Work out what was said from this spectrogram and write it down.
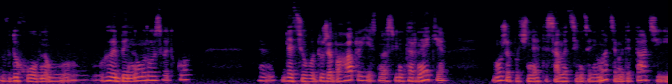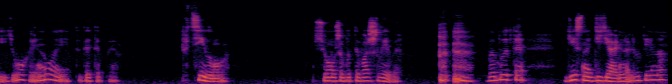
в духовному глибинному розвитку. Е, Для цього дуже багато є у нас в інтернеті. Може почнете саме цим займатися, медитацією, йогою, ну і т.д. В цілому, що може бути важливе, ви будете дійсно діяльна людина,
